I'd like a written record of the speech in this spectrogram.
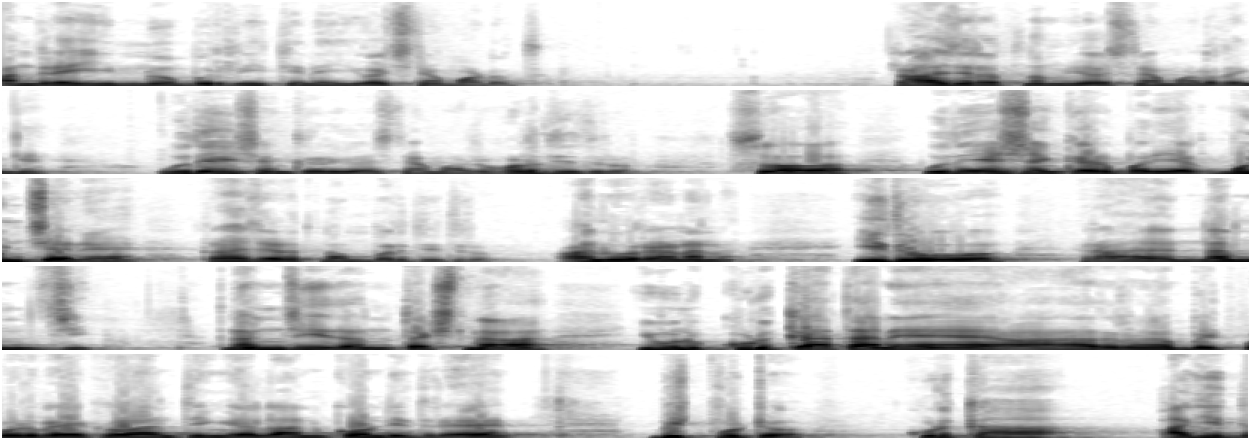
ಅಂದರೆ ಇನ್ನೊಬ್ಬರ ರೀತಿಯೇ ಯೋಚನೆ ಮಾಡೋದು. ರಾಜರತ್ನಂ ಯೋಚನೆ ಮಾಡ್ದಂಗೆ ಉದಯಶಂಕರ್ ಯೋಚನೆ ಮಾಡಿ ಹೊಡೆದಿದ್ರು. ಸೊ ಉದಯಶಂಕರ್ ಬರೆಯೋಕ್ಕೆ ಮುಂಚೆನೇ ರಾಜರತ್ನಂ ಬರೆದಿದ್ರು ಅನುರಣನ ಇದು ರಾ, ನಂಜಿ. ನಂಜಿ ಅಂದ ತಕ್ಷಣ ಇವನು ಕುಡ್ಕಾತಾನೆ ಆದ್ರೂ ಬಿಟ್ಬಿಡ್ಬೇಕು ಅಂತ ಹಿಂಗೆಲ್ಲ ಅಂದ್ಕೊಂಡಿದ್ರೆ ಬಿಟ್ಬಿಟ್ಟು ಕುಡ್ಕ ಆಗಿದ್ದ,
